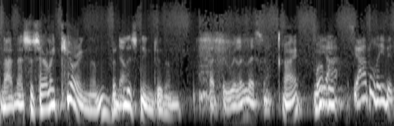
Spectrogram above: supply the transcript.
not necessarily curing them, but No. listening to them. but to really listen. All right. See, Well, I, see, I believe it,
